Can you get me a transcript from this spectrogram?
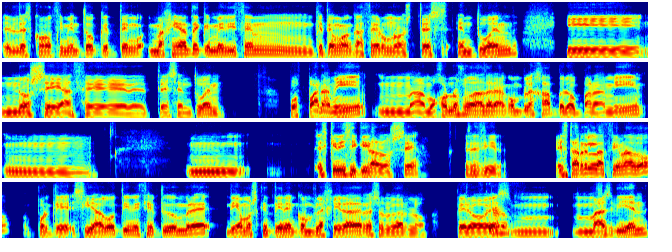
el desconocimiento que tengo. Imagínate que me dicen que tengo que hacer unos test end-to-end y no sé hacer test end-to-end. Pues para mí, mm, a lo mejor no es una tarea compleja, pero para mí mm, mm, es que ni siquiera lo sé. Es decir, Está relacionado porque si algo tiene incertidumbre, digamos que tiene complejidad de resolverlo, pero es más bien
